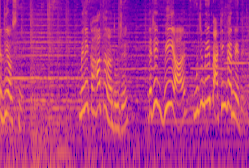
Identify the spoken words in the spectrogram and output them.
कर दिया उसने मैंने कहा था ना तुझे लेट इट बी यार मुझे मेरी पैकिंग करने दे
